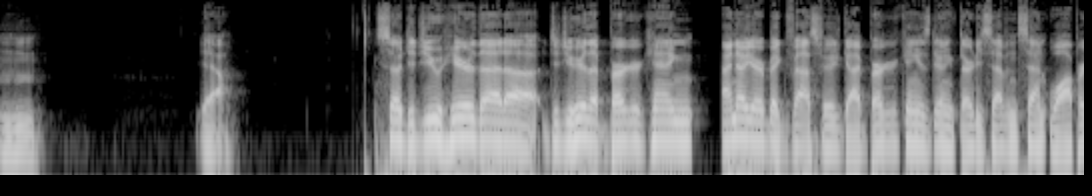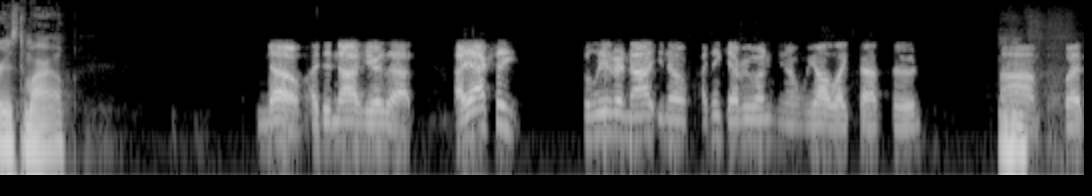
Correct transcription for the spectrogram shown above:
Mm-hmm. Yeah. So did you hear that uh did you hear that Burger King I know you're a big fast food guy. Burger King is doing 37 cent Whoppers tomorrow. No, I did not hear that. I actually, believe it or not, you know, I think everyone, you know, we all like fast food. Mhm. Um, but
